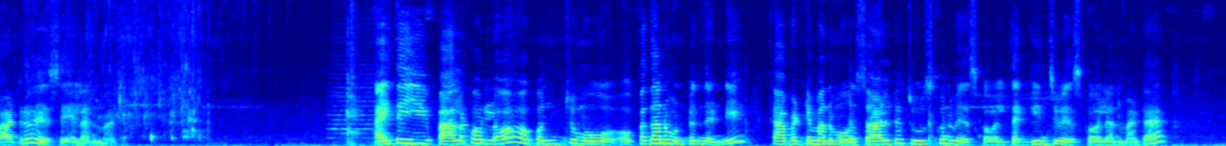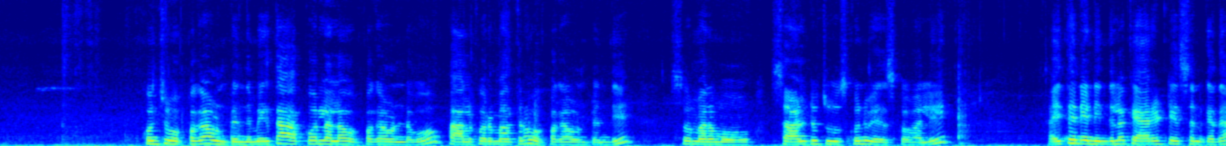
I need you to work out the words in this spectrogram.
వాటర్ వేసేయాలన్నమాట. అయితే ఈ పాలకూరలో కొంచెము ఉప్పదనం ఉంటుందండి. కాబట్టి మనము సాల్ట్ చూసుకుని వేసుకోవాలి తగ్గించి వేసుకోవాలన్నమాట. కొంచెం ఉప్పగా ఉంటుంది. మిగతా ఆకుకూరలు అలా ఉప్పగా ఉండవు. పాలకూర మాత్రం ఉప్పగా ఉంటుంది. సో మనము సాల్ట్ చూసుకుని వేసుకోవాలి. అయితే నేను ఇందులో క్యారెట్ వేసాను కదా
